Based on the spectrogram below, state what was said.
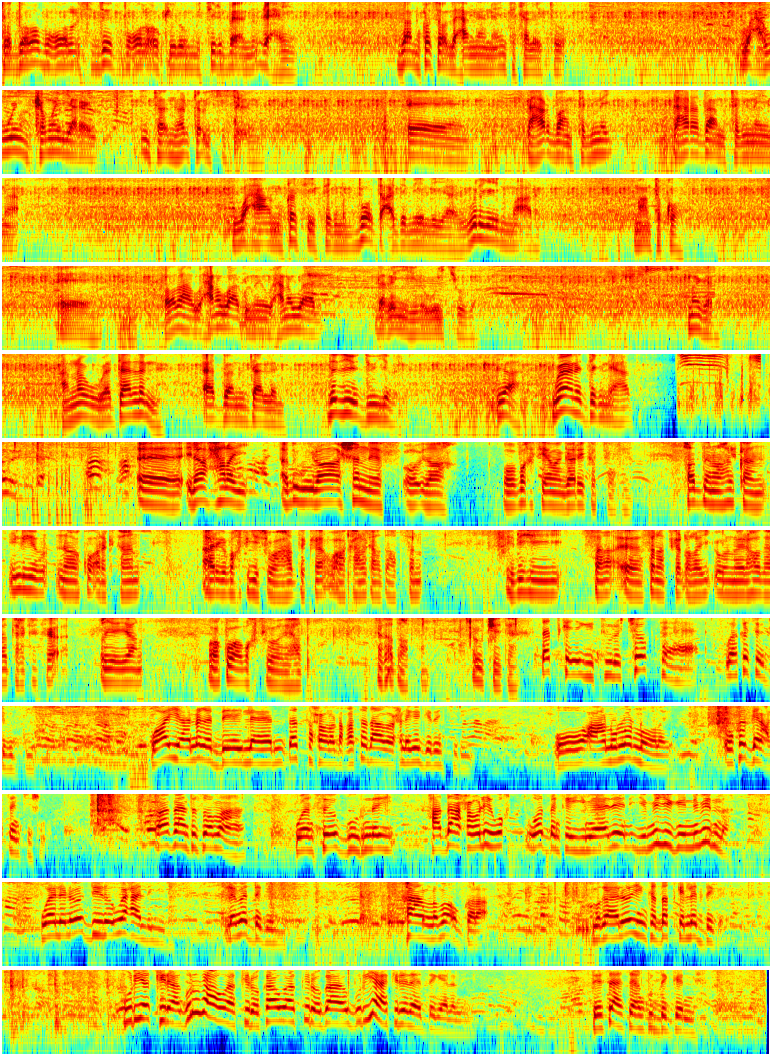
toddoba boqol siddeed boqol oo kilomitir baanu dhexayn. Haddaannu ka soo lexanayna inta kaleeto. Wax weyn kama yarayn intaannu halkaa u sii soconno dhahar baan tagnay. Dhahar haddaannu tagnayna waxaannu ka sii tagnay boodda caddamee la yaahay weligeyna ma arag. Maanta kahor xoolaha waxna waa dhumeen waxna waa dhaqan yihiinoo way joogaan magar annagu waa daallanna aad baan u daallanna dad iyo duunyaba yaa waana degnay hadda ilaa xalay adigu ilaa shan neef oo idaa oo bakti ama gaari ka tuuran haddana halkan indhihiina ku aragtaan ariga baktigiisa waa ka halkaa daadsan idihii sanadka dhalay oo neelahooda hadda ka ciyayaan waa kuwa baktigooda hadda halkaa daadsan ujeedaan dadka iyagii tuulo joogta ahaa waa ka soo dabaguur waayo annaga dee dadka xoolo dhaqatadaaba wax naga gadan jiray oo aanu la noolay oo ka ganacsan jirin waa fahanta soo ma ahan waan soo guurnay haddaan xoolihii waddanka yimaadeen iyo miyigii nimidna waa lanoo diido waxaa la yidhi lama degayo kaan lama oggola magaalooyinka dadka la dega guryo kiraa gurigaa waa kiro kaa waa kiro guryaha kiradaa degaalanaya dee saasaan ku deganna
